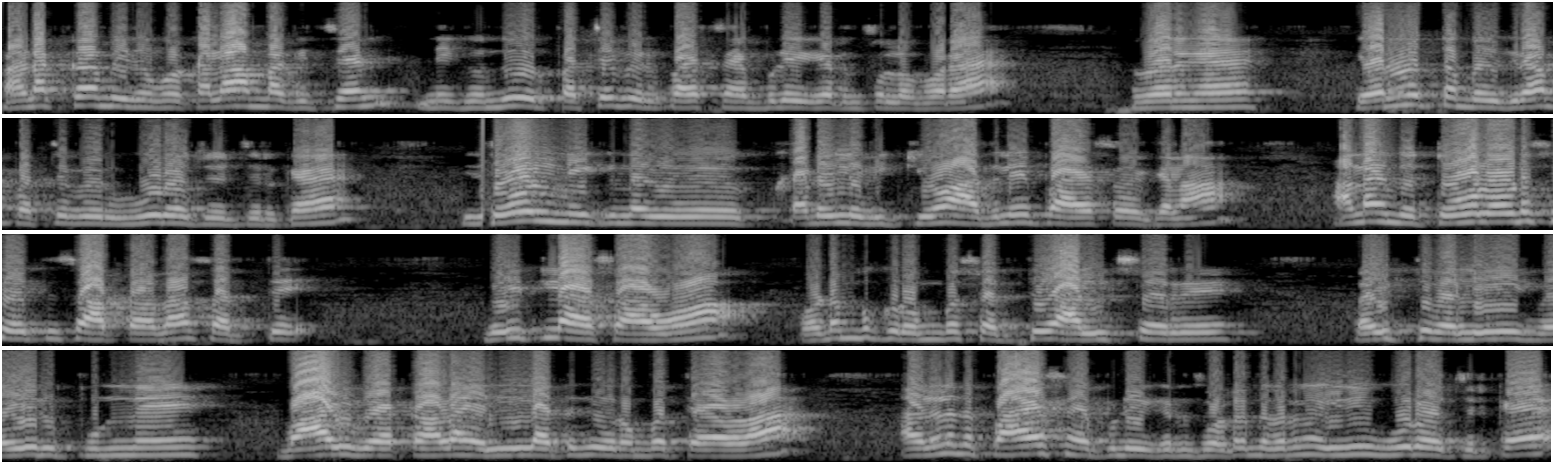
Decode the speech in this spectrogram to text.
வணக்கம் இது உங்கள் கலாமா கிச்சன் இன்னைக்கு வந்து ஒரு பச்சை பயிறு பாயசம் எப்படி வைக்கிறதுன்னு சொல்ல போகிறேன் பாருங்க இரநூத்தம்பது கிராம் பச்சை பயிறு ஊற வச்சு வச்சுருக்கேன். இது தோல் நீக்கினது கடையில் விற்கும் அதுலேயும் பாயசம் வைக்கலாம். ஆனால் இந்த தோலோடு சேர்த்து சாப்பிட்டா தான் சத்து. வெயிட் லாஸ் ஆகும். உடம்புக்கு ரொம்ப சத்து அல்சரு வயிற்று வலி வயிறு புண்ணு வாய் வேக்காலம் எல்லாத்துக்கும் ரொம்ப தேவைலாம் அதனால் இந்த பாயசம் எப்படி வைக்கிறேன்னு சொல்கிறேன் இந்த பாருங்க இதையும் ஊற வச்சுருக்கேன்.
